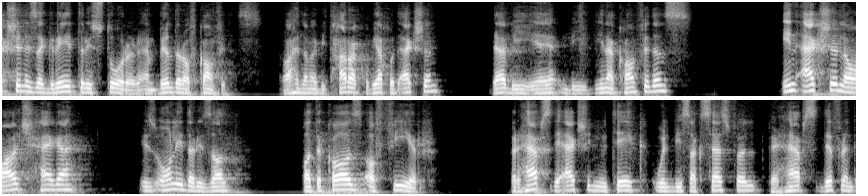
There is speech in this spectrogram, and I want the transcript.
action is a great restorer and builder of confidence الواحد لما بيتحرك وبياخد action ده بي- بيدينا confidence in action لو ما عملتش حاجه is only the result but the cause of fear perhaps the action you take will be successful perhaps different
